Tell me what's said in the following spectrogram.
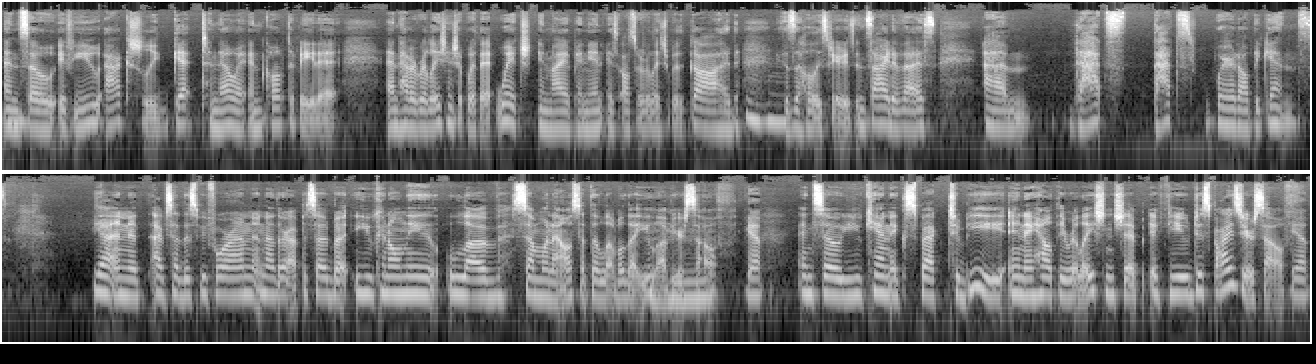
And so if you actually get to know it and cultivate it and have a relationship with it, which in my opinion is also a relationship with God because the Holy Spirit is inside of us, um, that's that's where it all begins. Yeah, and it, I've said this before on another episode, but you can only love someone else at the level that you love yourself. Yep. And so you can't expect to be in a healthy relationship if you despise yourself. Yep.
